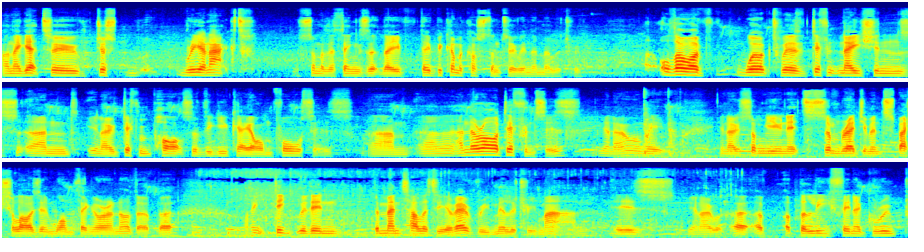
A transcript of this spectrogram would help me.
and they get to just reenact some of the things that they've, they've become accustomed to in the military although I've worked with different nations and you know different parts of the UK armed forces, um, and, and, there are differences. You know, and we, you know, some units, some regiments specialise in one thing or another, but I think deep within the mentality of every military man is you know a, a belief in a group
